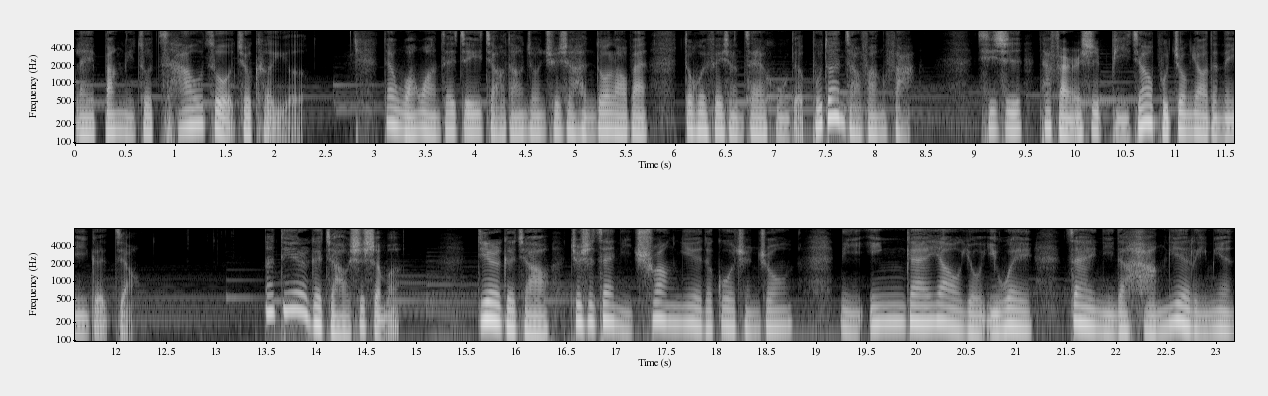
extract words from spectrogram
来帮你做操作就可以了。但往往在这一角当中，却是很多老板都会非常在乎的，不断找方法。其实它反而是比较不重要的那一个角。那第二个角是什么？第二个角就是在你创业的过程中，你应该要有一位在你的行业里面，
